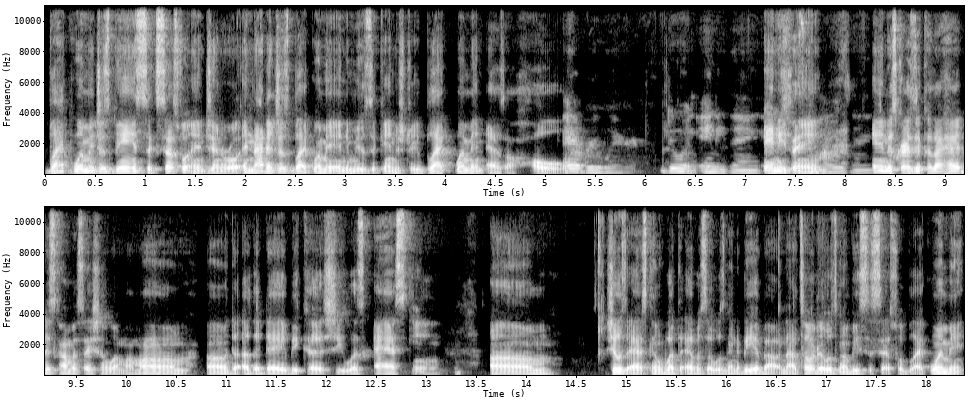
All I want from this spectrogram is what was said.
black women just being successful in general, and not just black women in the music industry, black women as a whole. Everywhere. Doing anything. Anything. And it's crazy because I had this conversation with my mom uh, the other day because she was asking, um, she was asking what the episode was going to be about, and I told her it was going to be successful black women,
